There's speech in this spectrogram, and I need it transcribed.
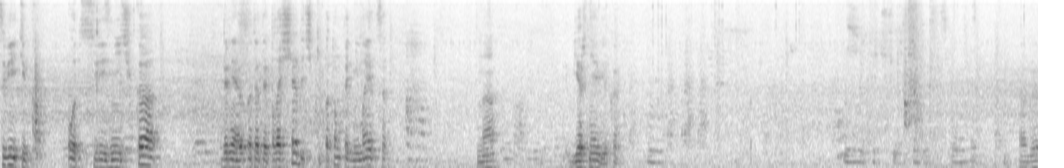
Светик от слизнячка, вернее, от этой площадочки потом поднимается на верхнее веко. Ага.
